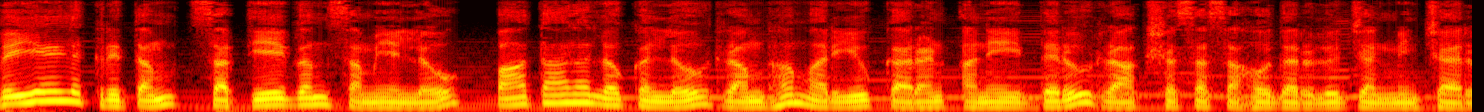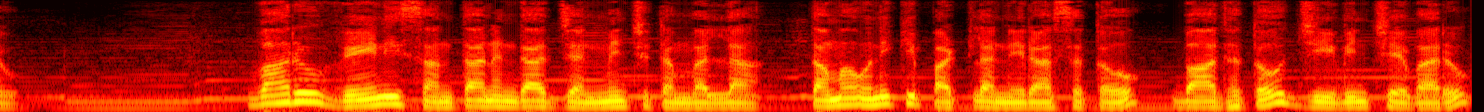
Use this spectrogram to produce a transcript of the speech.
వెయ్యేళ్ళ క్రితం సత్యేగం సమయంలో పాతాళలోకంలో రంభ మరియు కరణ్ అనే ఇద్దరు రాక్షస సహోదరులు జన్మించారు. వారు వేణి సంతానంగా జన్మించటం వల్ల తమ ఉనికి పట్ల నిరాశతో బాధతో జీవించేవారు.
